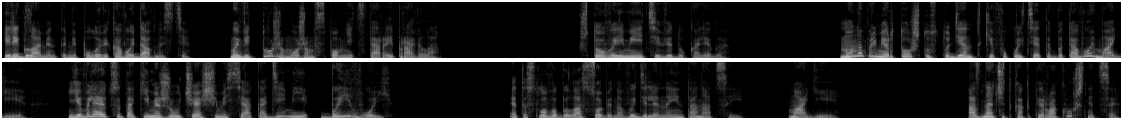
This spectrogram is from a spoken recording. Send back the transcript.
и регламентами полувековой давности, мы ведь тоже можем вспомнить старые правила». Что вы имеете в виду, коллега? Ну, например, то, что студентки факультета бытовой магии являются такими же учащимися Академии боевой. Это слово было особенно выделено интонацией. Магии. А значит, как первокурсницы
